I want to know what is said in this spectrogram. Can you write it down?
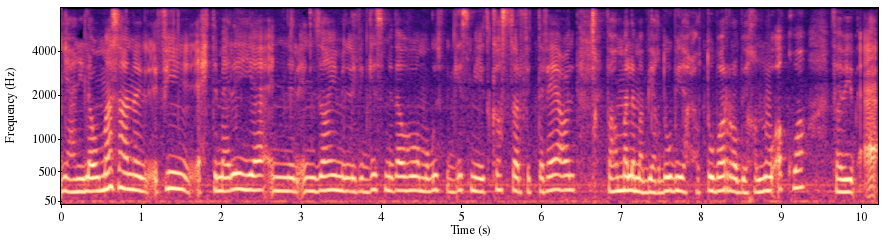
يعني لو مثلا في احتمالية إن الإنزيم اللي في الجسم ده وهو موجود في الجسم يتكسر في التفاعل فهم لما بياخدوه بيحطوه بره وبيخلوه أقوى فبيبقى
